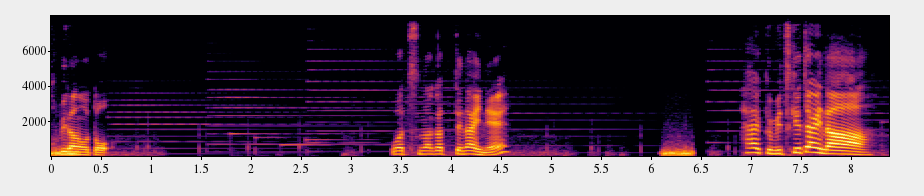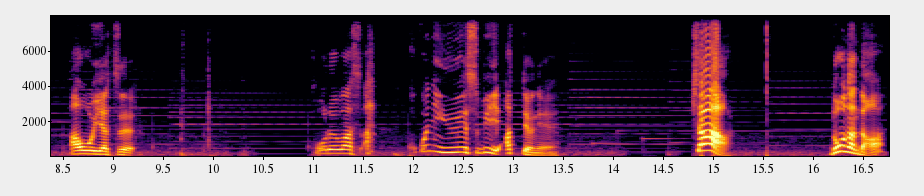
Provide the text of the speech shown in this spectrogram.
扉の音。は繋がってないね。早く見つけたいな青いやつ。これは、あ、ここに USB あったよね。来たどうなんだ？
